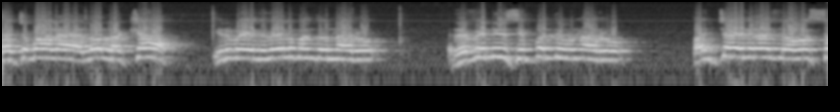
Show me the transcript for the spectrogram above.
సచివాలయాల్లో లక్ష ఇరవై ఐదు వేల మంది ఉన్నారు. రెవెన్యూ సిబ్బంది ఉన్నారు. పంచాయతీరాజ్ వ్యవస్థ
